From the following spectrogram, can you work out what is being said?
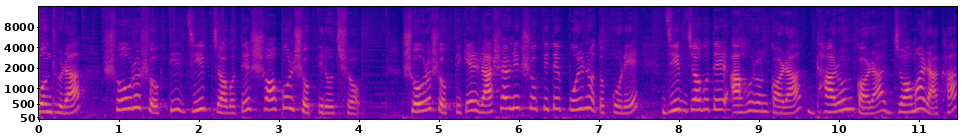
বন্ধুরা সৌরশক্তি জীব জগতের সকল শক্তির উৎস। সৌরশক্তিকে রাসায়নিক শক্তিতে পরিণত করে জীবজগতের আহরণ করা, ধারণ করা, জমা রাখা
